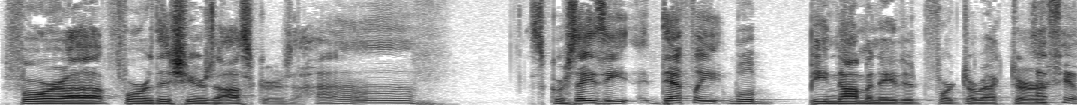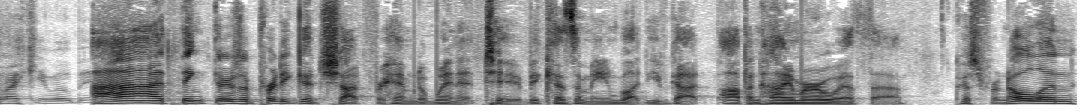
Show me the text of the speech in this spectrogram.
for uh, for this year's Oscars. Uh, Scorsese definitely will be nominated for director. I feel like he will be. I think there's a pretty good shot for him to win it too, because I mean, what you've got Oppenheimer with uh, Christopher Nolan.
